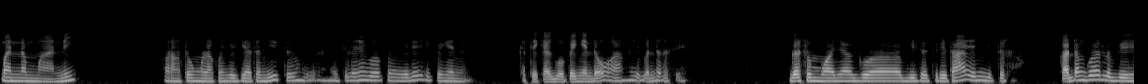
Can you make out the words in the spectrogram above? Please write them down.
menemani orang tuh ngelakuin kegiatan gitu. Istilahnya gue pengen gini pengen ketika gue pengen doang ya bener sih. Nggak semuanya gue bisa ceritain gitu loh. Kadang gue lebih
